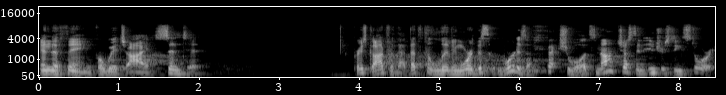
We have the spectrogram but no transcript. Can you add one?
in the thing for which I sent it. Praise God for that. That's the living word. This word is effectual. It's not just an interesting story.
